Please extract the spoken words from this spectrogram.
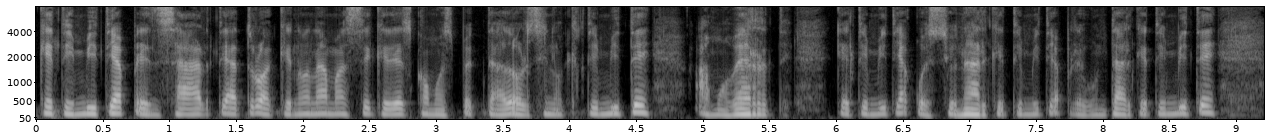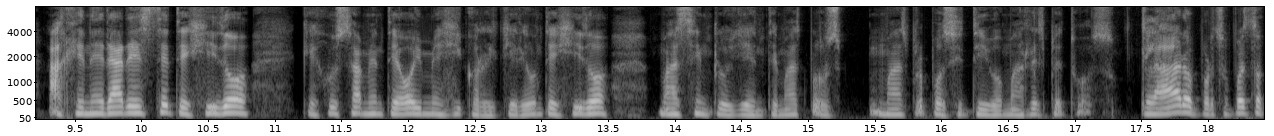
que te invite a pensar, teatro a que no nada más te quedes como espectador, sino que te invite a moverte, que te invite a cuestionar, que te invite a preguntar, que te invite a generar este tejido que justamente hoy México requiere, un tejido más incluyente, más, más propositivo, más respetuoso. Claro, por supuesto.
